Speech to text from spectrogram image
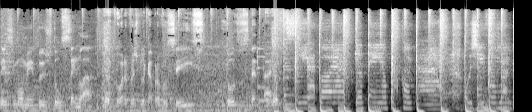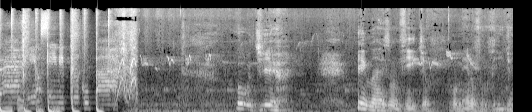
nesse momento eu estou sem lá. Agora eu vou explicar para vocês todos os detalhes. Agora que eu tenho pra contar. Hoje vou mandar Bom dia. E mais um vídeo, ou menos um vídeo.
